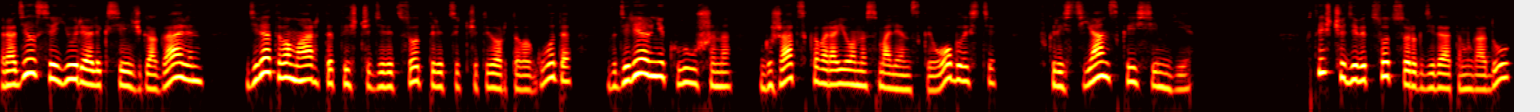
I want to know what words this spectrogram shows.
Родился Юрий Алексеевич Гагарин 9 марта 1934 года в деревне Клушино Гжатского района Смоленской области в крестьянской семье. В 1949 году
